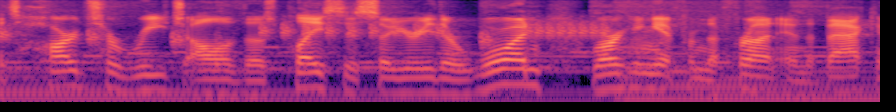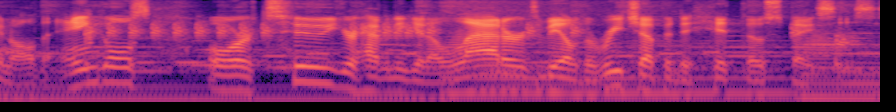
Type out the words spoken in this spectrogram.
it's hard to reach all of those places. So you're either one, working it from the front and the back and all the angles, or two, you're having to get a ladder to be able to reach up and to hit those spaces.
